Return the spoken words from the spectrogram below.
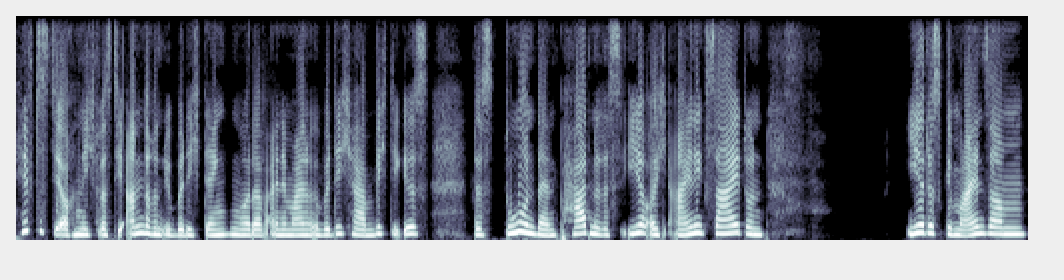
hilft es dir auch nicht, was die anderen über dich denken oder eine Meinung über dich haben. Wichtig ist, dass du und dein Partner, dass ihr euch einig seid und ihr das gemeinsam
